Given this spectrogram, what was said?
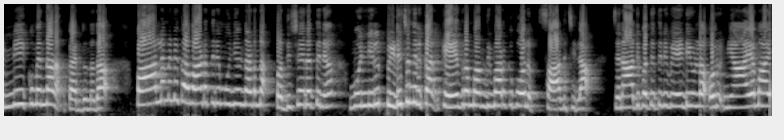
ഉന്നയിക്കുമെന്നാണ് കരുതുന്നത്. പാർലമെന്റ് കവാടത്തിന് മുന്നിൽ നടന്ന പ്രതിഷേധത്തിന് മുന്നിൽ പിടിച്ചു നിൽക്കാൻ കേന്ദ്രമന്ത്രിമാർക്ക് പോലും സാധിച്ചില്ല. ജനാധിപത്യത്തിന് വേണ്ടിയുള്ള ഒരു ന്യായമായ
